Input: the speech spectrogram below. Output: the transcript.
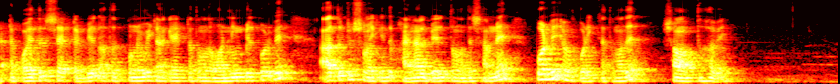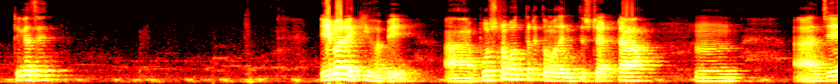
একটা পঁয়তাল্লিশে একটা বেল অর্থাৎ পনেরো মিনিট আগে একটা তোমাদের ওয়ার্নিং বেল পড়বে। আর দুটোর সময় কিন্তু ফাইনাল বেল তোমাদের সামনে পড়বে এবং পরীক্ষা তোমাদের সমাপ্ত হবে। ঠিক আছে? এবারে কি হবে? প্রশ্নপত্রে তোমাদের নির্দিষ্ট একটা যে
